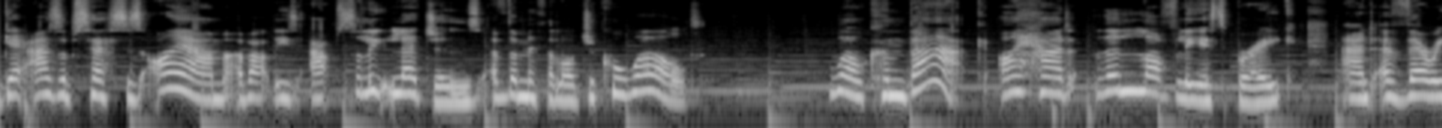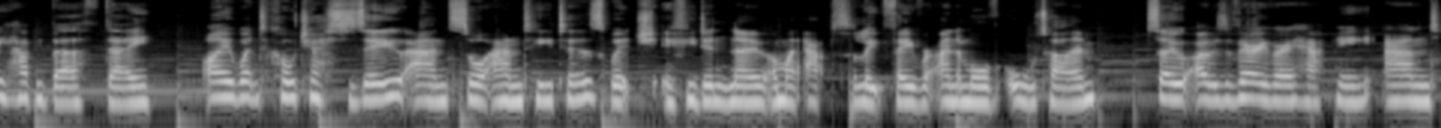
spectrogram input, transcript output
get as obsessed as I am about these absolute legends of the mythological world. Welcome back! I had the loveliest break and a very happy birthday. I went to Colchester Zoo and saw anteaters, which, if you didn't know, are my absolute favourite animal of all time. So I was very, very happy. And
